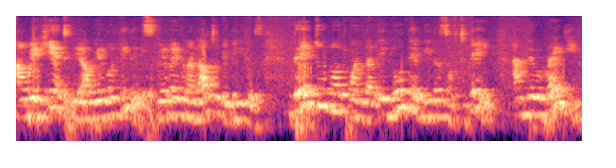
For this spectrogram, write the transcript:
And we're here today, and we're not leaders. We're not even allowed to be leaders. They do not want that. They know they're leaders of today, and they're ready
